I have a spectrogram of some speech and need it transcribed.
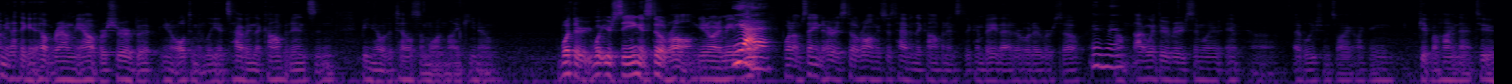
I mean, I think it helped round me out for sure, but you know, ultimately, it's having the confidence and being able to tell someone like, you know, what they're what you're seeing is still wrong. You know what I mean? Yeah. What, what I'm saying to her is still wrong. It's just having the confidence to convey that or whatever. So Mm-hmm. um, I went through a very similar uh, evolution, so I, I can get behind that too.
